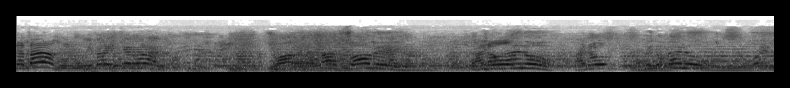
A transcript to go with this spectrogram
Natán. La izquierda. Suave, Natán, suave. Cano. cano. Cano. Poquito cano. Bueno,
